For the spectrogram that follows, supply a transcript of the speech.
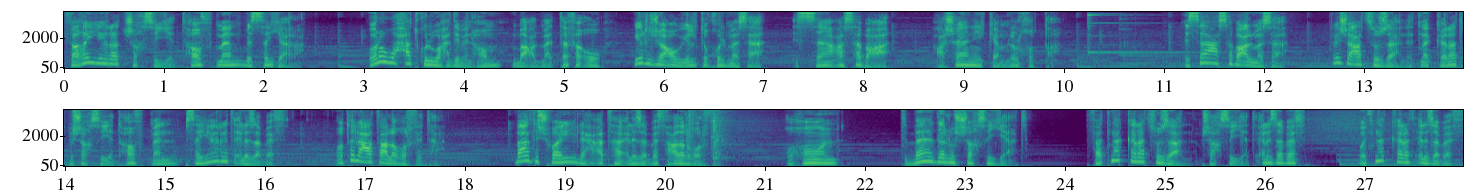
فغيرت شخصية هوفمان بالسيارة وروحت كل واحدة منهم بعد ما اتفقوا يرجعوا يلتقوا المساء الساعة سبعة عشان يكملوا الخطة. الساعة سبعة المساء رجعت سوزان تنكرت بشخصية هوفمان بسيارة إليزابيث وطلعت على غرفتها. بعد شوي لحقتها إليزابيث على الغرفة وهون تبادلوا الشخصيات. فتنكرت سوزان بشخصية إليزابيث وتنكرت إليزابيث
